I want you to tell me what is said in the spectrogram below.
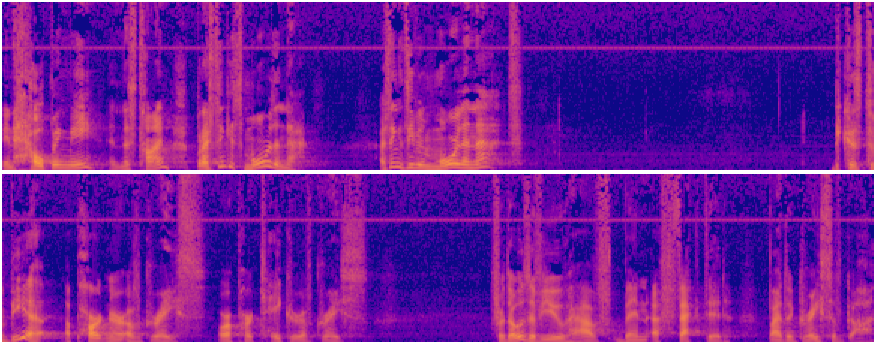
and helping me in this time. But I think it's more than that. I think it's even more than that. Because to be a, a partner of grace or a partaker of grace, for those of you who have been affected by the grace of God,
